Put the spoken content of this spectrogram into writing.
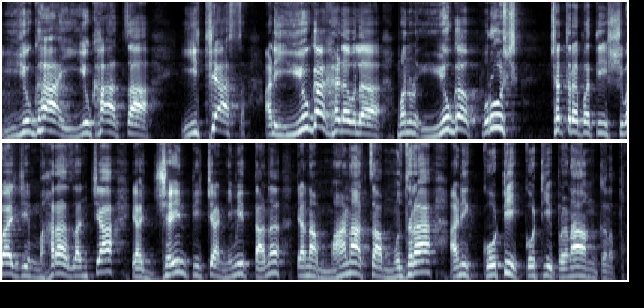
युगा युगाचा इतिहास आणि युग घडवलं म्हणून युग पुरुष छत्रपती शिवाजी महाराजांच्या या जयंतीच्या निमित्तानं त्यांना मानाचा मुजरा आणि कोटी कोटी प्रणाम करतो.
